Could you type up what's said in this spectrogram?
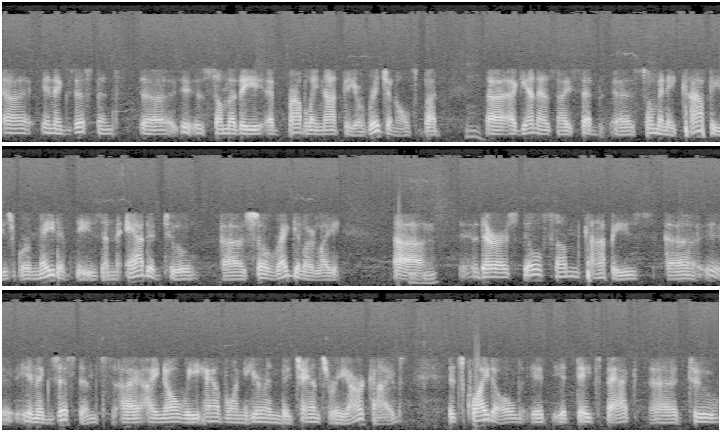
uh, in existence uh, some of the uh, probably not the originals, but uh, again, as I said, uh, so many copies were made of these and added to uh, so regularly. Uh, There are still some copies uh, in existence. I, I know we have one here in the Chancery Archives. It's quite old. It it dates back uh, to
